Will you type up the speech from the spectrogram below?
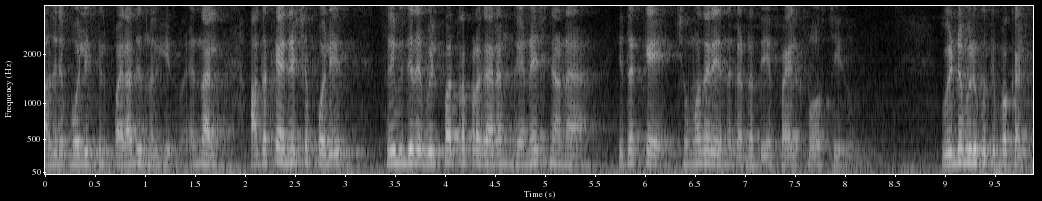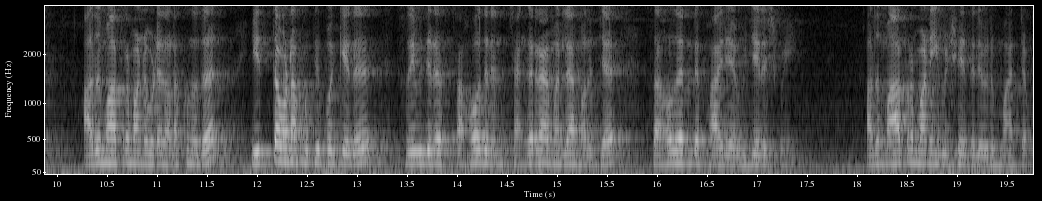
അതിന് പോലീസിൽ പരാതി നൽകിയിരുന്നു. എന്നാൽ അതൊക്കെ അന്വേഷിച്ച പോലീസ് ശ്രീവിദ്യയുടെ വിൽപത്ര പ്രകാരം ഗണേശനാണ് ഇതൊക്കെ ചുമതലയെന്ന് കണ്ടെത്തി ഫയൽ ക്ലോസ് ചെയ്തു. വീണ്ടും ഒരു കുത്തിപ്പൊക്കൽ. അത് മാത്രമാണ് ഇവിടെ നടക്കുന്നത്. ഇത്തവണ കുത്തിപ്പൊക്കിയത് ശ്രീവിദ്യയുടെ സഹോദരൻ ശങ്കരരാമല്ല മറിച്ച് സഹോദരന്റെ ഭാര്യ വിജയലക്ഷ്മി. അതുമാത്രമാണ് ഈ വിഷയത്തിലെ ഒരു മാറ്റം.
